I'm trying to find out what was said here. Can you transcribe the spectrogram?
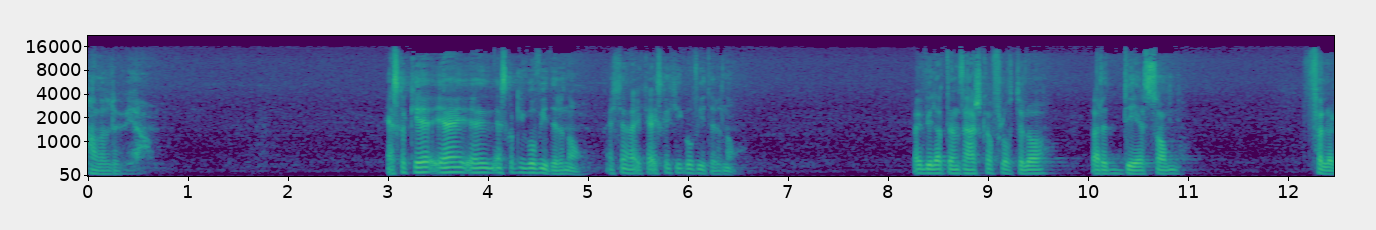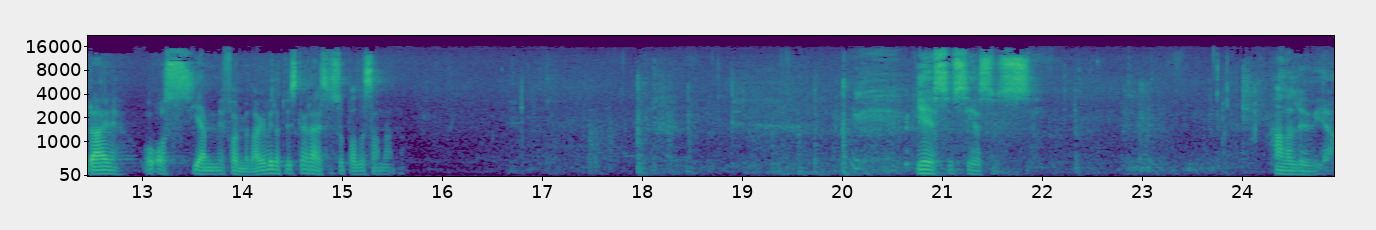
Halleluja. Jeg skal, ikke, jeg, jeg skal, ikke, gå videre nå. Jeg kjenner ikke, jeg skal ikke gå videre nå. Jeg vil at den her skal få lov til å være det som følger deg og oss hjem i formiddag. Jeg vil at vi skal reise oss opp alle sammen. Jesus, Jesus. Halleluja.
